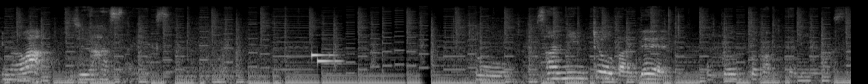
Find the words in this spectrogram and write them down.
今は18歳ですと3人兄弟で弟が2人います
